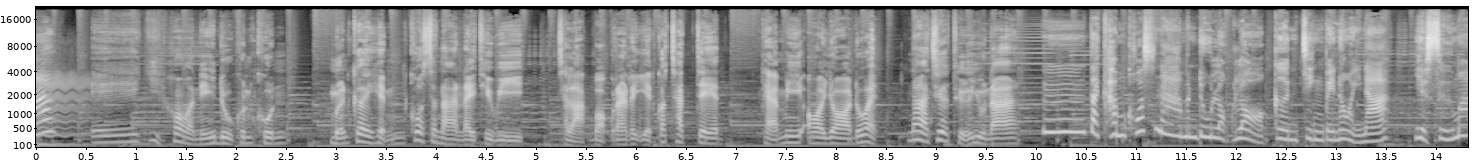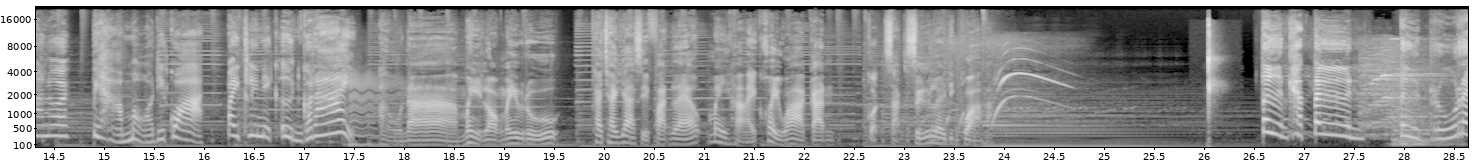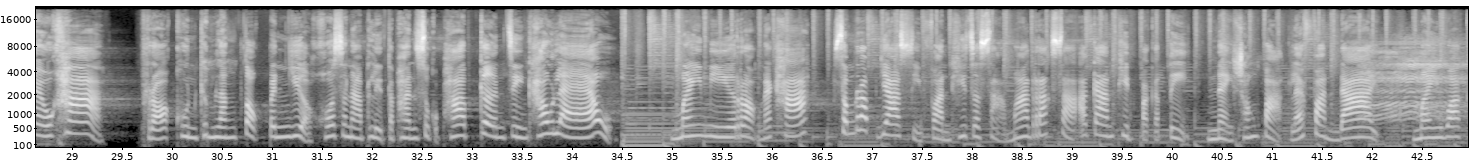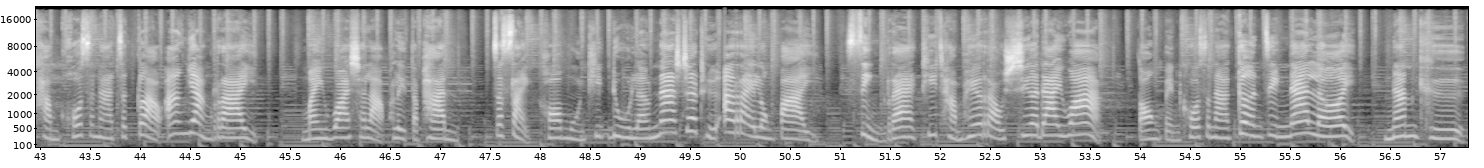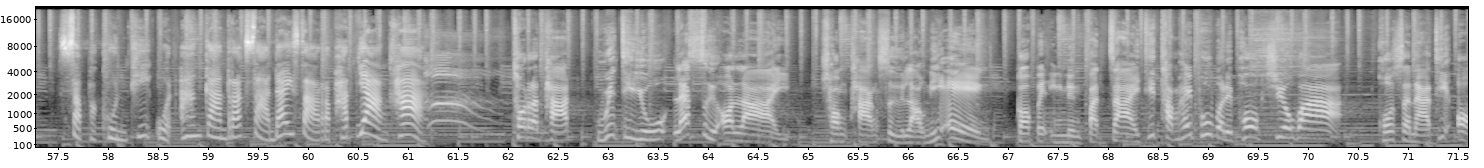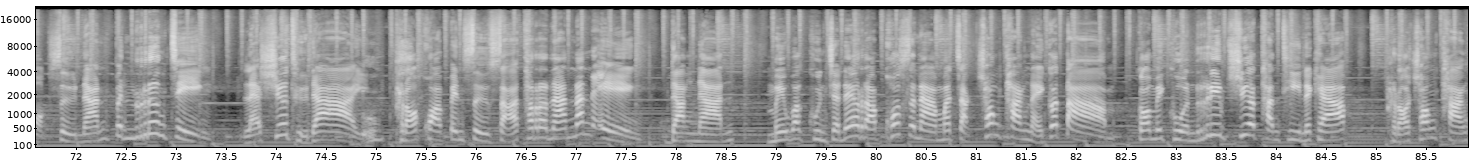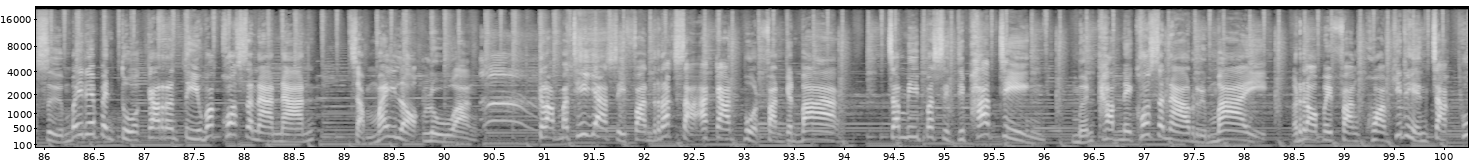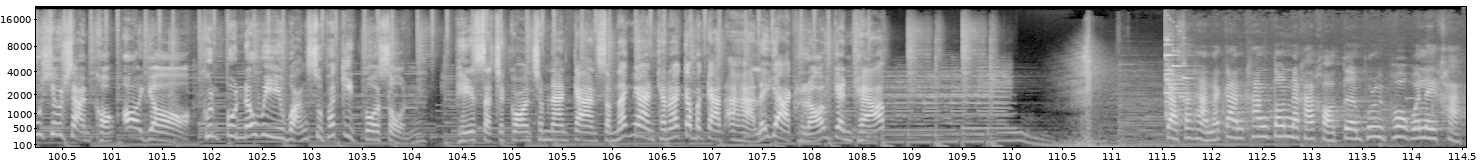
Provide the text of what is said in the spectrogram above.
เอ๊ะยี่ห้อนี้ดูคุ้นๆ เหมือนเคยเห็นโฆษณาในทีวี ฉลากบอกรายละเอียดก็ชัดเจน แถมมีออยด้วย น่าเชื่อถืออยู่นะ อืม แต่คำโฆษณามันดูหลอกๆ เกินจริงไปหน่อยนะ อย่าซื้อมาเลย ไปหาหมอดีกว่า ไปคลินิกอื่นก็ได้ เอานาไม่ลองไม่รู้ ถ้าใช้ยาสีฟันแล้วไม่หายค่อยว่ากัน กดสั่งซื้อเลยดีกว่า ตื่นค่ะตื่น ตื่นรู้เร็วค่ะ เพราะคุณกำลังตกเป็นเหยื่อโฆษณาผลิตภัณฑ์สุขภาพเกินจริงเข้าแล้ว ไม่มีหรอกนะคะสำหรับยาสีฟันที่จะสามารถรักษาอาการผิดปกติในช่องปากและฟันได้ ไม่ว่าคำโฆษณาจะกล่าวอ้างอย่างไร ไม่ว่าฉลากผลิตภัณฑ์ จะใส่ข้อมูลที่ดูแล้วน่าเชื่อถืออะไรลงไป สิ่งแรกที่ทำให้เราเชื่อได้ว่า ต้องเป็นโฆษณาเกินจริงแน่เลย นั่นคือ สรรพคุณที่อวดอ้างการรักษาได้สารพัดอย่างค่ะ โทรทัศน์ วิทยุ และสื่อออนไลน์ ช่องทางสื่อเหล่านี้เอง ก็เป็นอีกหนึ่งปัจจัยที่ทำให้ผู้บริโภคเชื่อว่า โฆษณาที่ออกสื่อนั้นเป็นเรื่องจริง และเชื่อถือได้ เพราะความเป็นสื่อสาธารณะนั่นเอง ดังนั้นไม่ว่าคุณจะได้รับโฆษณามาจากช่องทางไหนก็ตาม ก็ไม่ควรรีบเชื่อทันทีนะครับ เพราะช่องทางสื่อไม่ได้เป็นตัวการันตีว่าโฆษณานั้น จะไม่หลอกลวง กลับมาที่ยาสีฟันรักษาอาการปวดฟันกันบ้าง จะมีประสิทธิภาพจริง เหมือนคำในโฆษณาหรือไม่ เราไปฟังความคิดเห็นจากผู้เชี่ยวชาญของออยคุณปุณณวีหวังสุภกิจโกศลเภสัชกรชำนาญการสำนักงานคณะกรรมการอาหารและยาพร้อมกันครับจากสถานการณ์ข้างต้นนะคะ ขอเตือนผู้บริโภคไว้เลยค่ะ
